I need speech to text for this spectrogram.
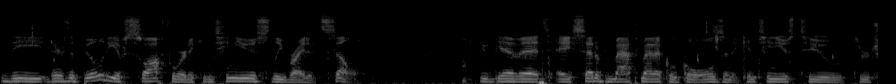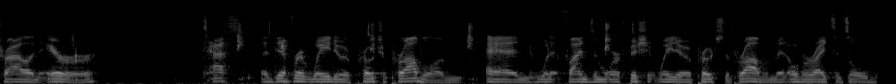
the there's ability of software to continuously write itself. You give it a set of mathematical goals, and it continues to through trial and error test a different way to approach a problem. And when it finds a more efficient way to approach the problem, it overwrites its old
